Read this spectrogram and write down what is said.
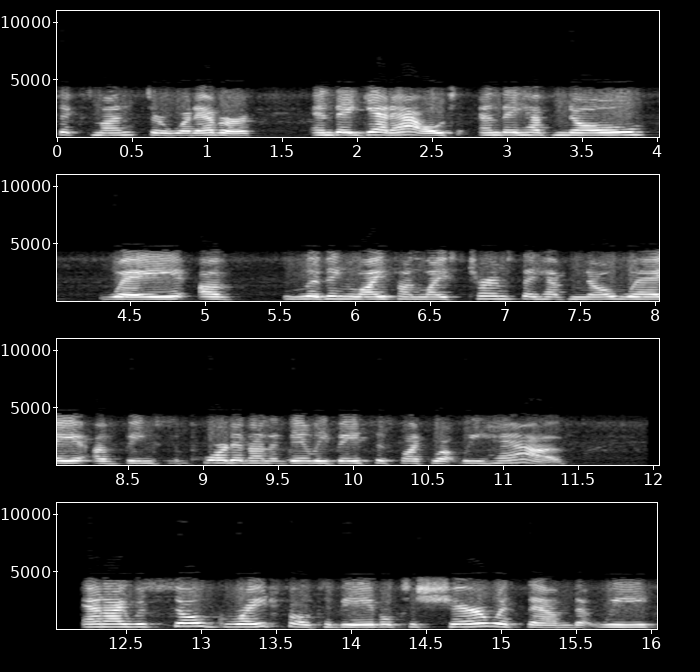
six months or whatever, and they get out and they have no way of living life on life's terms. They have no way of being supported on a daily basis like what we have. And I was so grateful to be able to share with them that we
